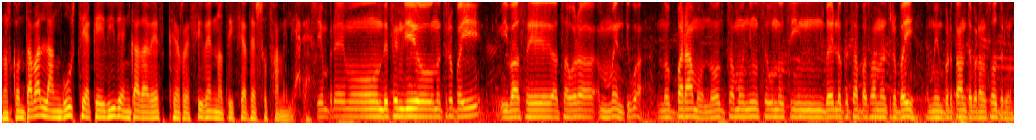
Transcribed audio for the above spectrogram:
nos contaban la angustia que viven cada vez que reciben noticias de sus familiares. Siempre hemos defendido nuestro país y va a ser hasta ahora el momento igual. No paramos, no estamos ni un segundo sin ver lo que está pasando en nuestro país. Es muy importante para nosotros.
